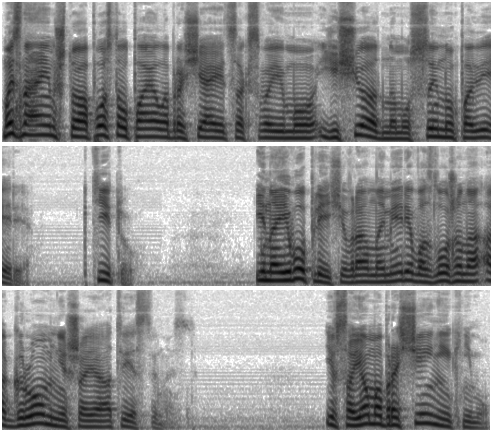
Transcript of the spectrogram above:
Мы знаем, что апостол Павел обращается к своему еще одному сыну по вере – Титу. И на его плечи в равной мере возложена огромнейшая ответственность. И в своем обращении к нему,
